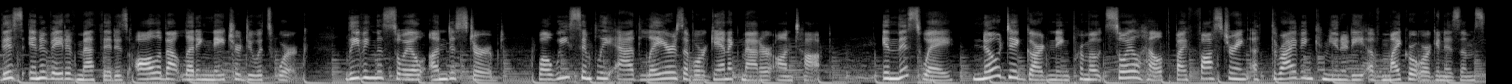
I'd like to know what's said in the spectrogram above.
This innovative method is all about letting nature do its work, leaving the soil undisturbed, while we simply add layers of organic matter on top. In this way, no-dig gardening promotes soil health by fostering a thriving community of microorganisms,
